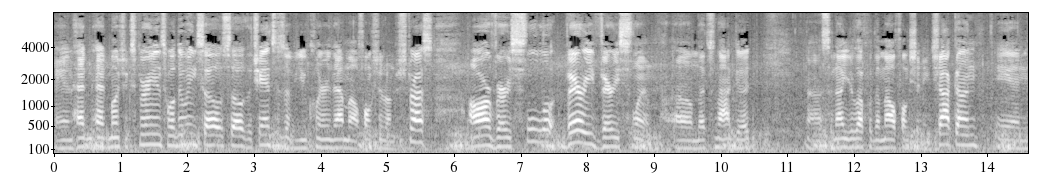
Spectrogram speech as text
and hadn't had much experience while doing so. So the chances of you clearing that malfunction under stress are very slow, very very slim. Um, that's not good. Uh, so now you're left with a malfunctioning shotgun and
